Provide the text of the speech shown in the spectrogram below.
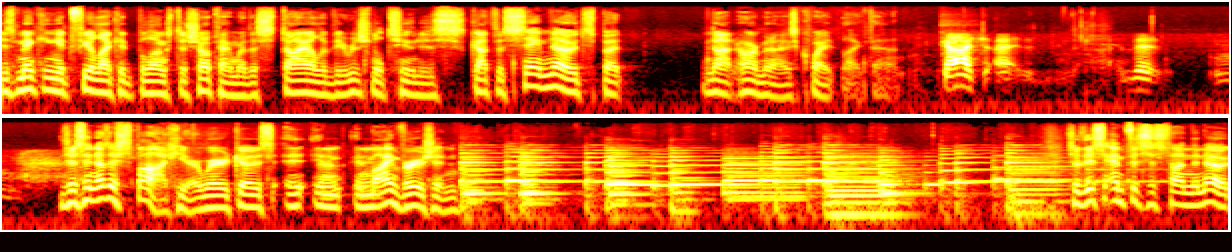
is making it feel like it belongs to Chopin, where the style of the original tune has got the same notes, but not harmonized quite like that. Gosh, I, the There's another spot here where it goes in, in, in my version. So this emphasis on the note,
